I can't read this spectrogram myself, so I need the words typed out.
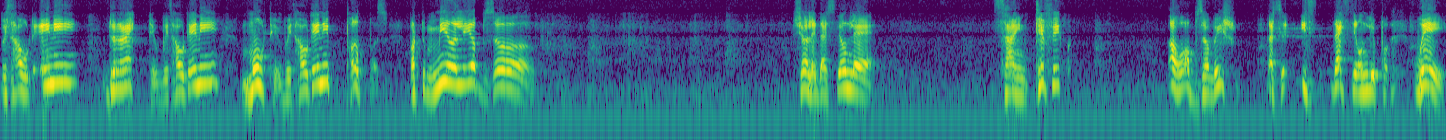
without any directive, without any motive, without any purpose, but to merely observe. Surely that's the only scientific oh, observation. That's, it's, that's the only way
